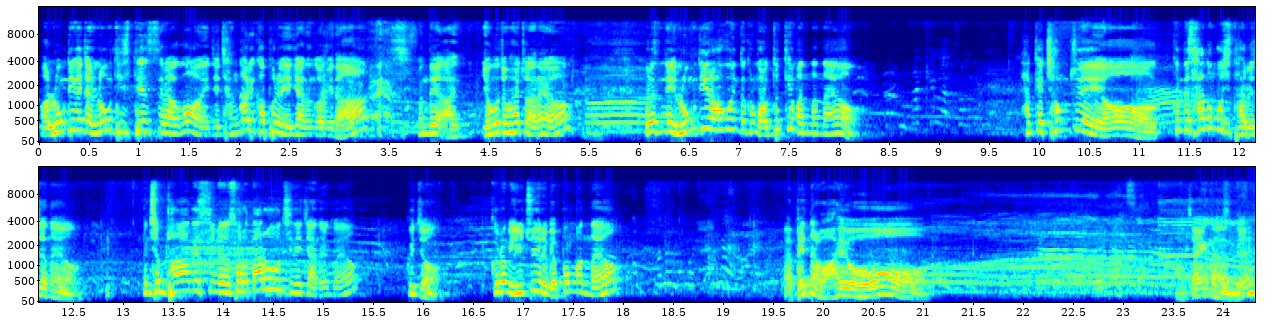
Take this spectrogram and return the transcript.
어, 롱디가 이제 롱 디스텐스라고 이제 장거리 커플을 얘기하는 겁니다. 근데 아, 영어 좀 할 줄 알아요? 그래서 이제 롱디를 하고 있는데 그럼 어떻게 만났나요? 학교 청주예요. 근데 사는 곳이 다르잖아요. 지금 방학했으면 서로 따로 지내지 않을까요? 그죠? 그럼 일주일에 몇 번 만나요? 아, 맨날 와요. 아, 짜증나는데?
